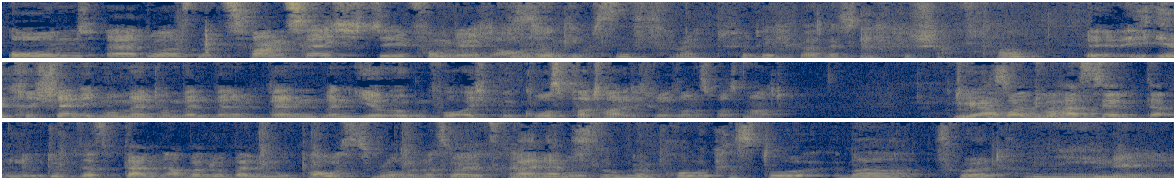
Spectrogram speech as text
Und äh, du hast eine 20, die formuliere ich auch Wieso gibt es einen Thread für dich, weil wir es nicht geschafft haben? Äh, ihr kriegt ständig Momentum, wenn, wenn, wenn, wenn ihr irgendwo euch groß verteidigt oder sonst was macht. Ja, aber du hast ja da- nur- du- das dann aber nur bei einem Opposed Roll. Das war jetzt Bei kein einer Pro- misslungenen Probe kriegst du immer Thread. Nee. Nee,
